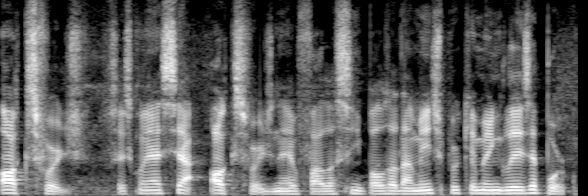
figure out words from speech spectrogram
Oxford, vocês conhecem a Oxford, né? Eu falo assim pausadamente porque meu inglês é porco.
